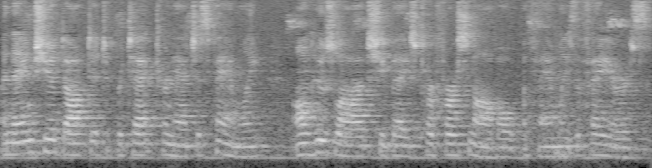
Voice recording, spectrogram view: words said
a name she adopted to protect her Natchez family, on whose lives she based her first novel, A Family's Affairs.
